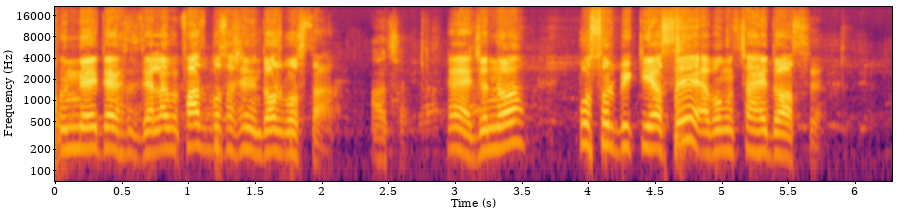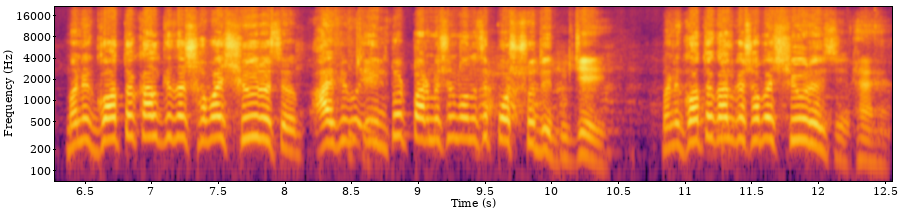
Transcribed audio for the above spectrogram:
শূন্য জেলা পাঁচ বস্তা সেদিন দশ বস্তা। আচ্ছা। হ্যাঁ জন্য প্রচুর বিক্রি আছে এবং চাহিদা আছে। মানে গতকালকে তো সবাই শিওর হয়েছে আইপি ইম্পোর্ট পারমিশন বন্ধ হচ্ছে পরশু দিন। জি। মানে গতকালকে সবাই শিওর হয়েছে। হ্যাঁ হ্যাঁ।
